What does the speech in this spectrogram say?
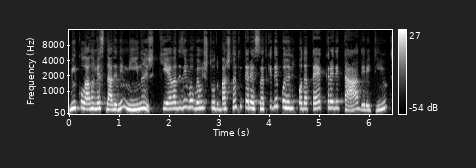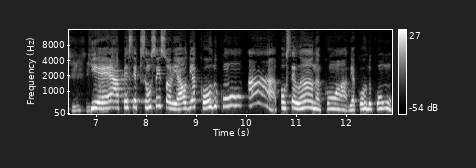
vinculada à Universidade de Minas, que ela desenvolveu um estudo bastante interessante, que depois a gente pode até acreditar direitinho, sim, sim, que claro. é a percepção sensorial de acordo com a porcelana, com a, de acordo com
